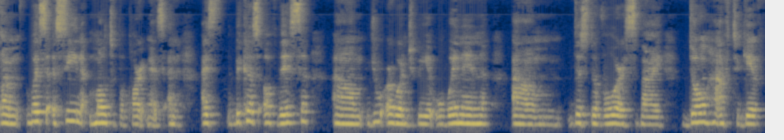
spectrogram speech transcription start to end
um, was seeing multiple partners. And as because of this, um, you are going to be winning um, this divorce by don't have to give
